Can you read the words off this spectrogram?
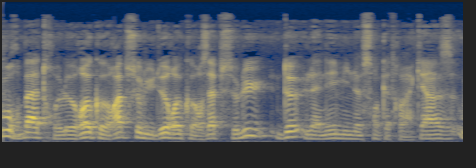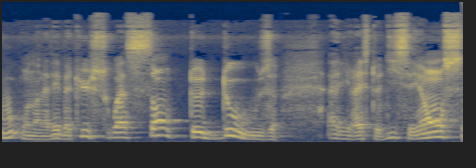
pour battre le record absolu de records absolus de l'année 1995 où on en avait battu 72. il reste 10 séances,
